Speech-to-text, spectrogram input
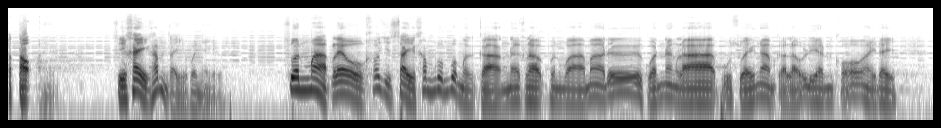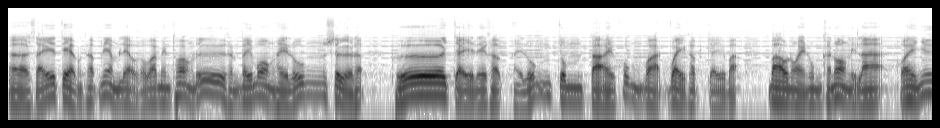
อะเตาะนี่สีไข่คำใดพ่อใหญ่ส่วนมากแล้วเขาสิใส่คำร่วมร่วมมือกลางนะครับเพิ่นว่ามาเด้อขวัญนางลา ผู้สวยงามกับเราเรียนขอให้ได้ใส่แต้มครับแนมแล้วก็ว่าเป็นท่องเด้อขันไปมองให้หลงเสือครับเพ้อใจเลยครับ ให้หลงจมตายคมวาดไว้ครับใจบะ เบาหน่อยหนุ่มขน้องนี่ละขอให้ยื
